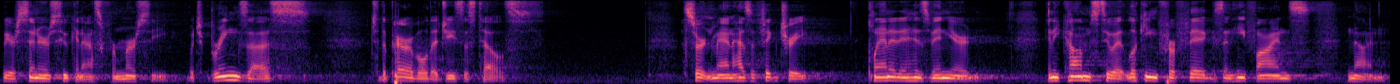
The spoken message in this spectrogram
We are sinners who can ask for mercy, which brings us to the parable that Jesus tells. A certain man has a fig tree planted in his vineyard, and he comes to it looking for figs, and he finds none.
